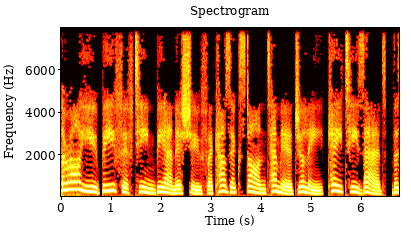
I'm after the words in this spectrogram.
A RUB-15BN issue for Kazakhstan Temir KTZ, the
